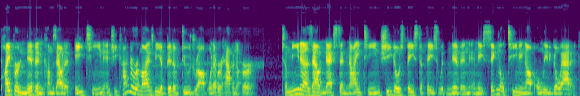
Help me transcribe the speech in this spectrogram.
Piper Niven comes out at 18, and she kinda reminds me a bit of Doudrop, whatever happened to her. Tamina is out next at 19. She goes face to face with Niven, and they signal teaming up only to go at it.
